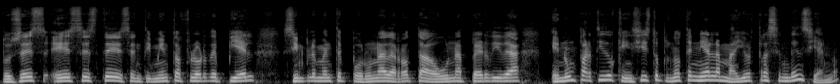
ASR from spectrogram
pues es, es este sentimiento a flor de piel simplemente por una derrota o una pérdida en un partido que, insisto, pues no tenía la mayor trascendencia, ¿no?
